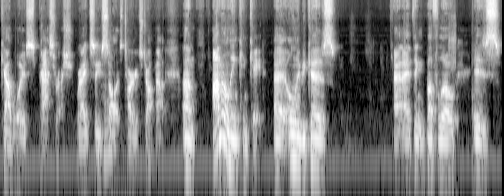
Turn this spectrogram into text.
Cowboys pass rush, right? So you mm-hmm. saw his targets drop out. Um, I'm going to lean Kincaid uh, only because I, I, think Buffalo is.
